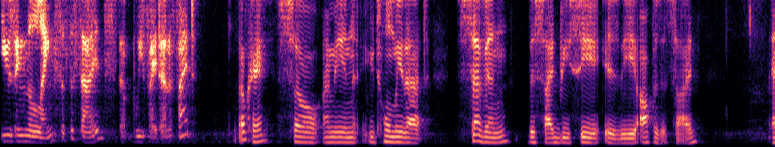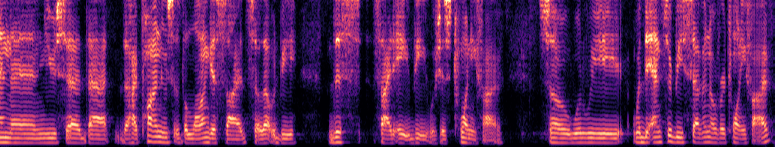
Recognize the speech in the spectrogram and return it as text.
using the lengths of the sides that we've identified? Okay, so I mean, you told me that 7, this side BC, is the opposite side. And then you said that the hypotenuse is the longest side, so that would be this side AB, which is 25. So would we would the answer be 7 over 25?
